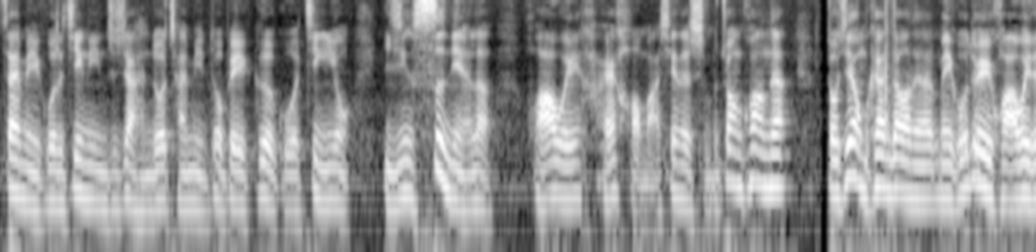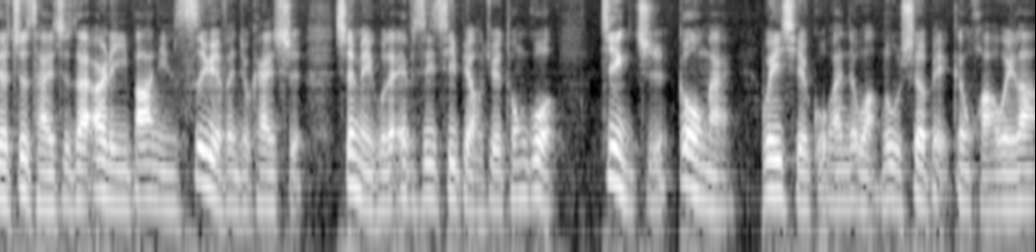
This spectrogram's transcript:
在美国的禁令之下，很多产品都被各国禁用，已经四年了。华为还好吗？现在什么状况呢？首先，我们看到呢，美国对于华为的制裁是在二零一八年四月份就开始，是美国的 FCC 表决通过，禁止购买威胁国安的网络设备跟华为啦。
